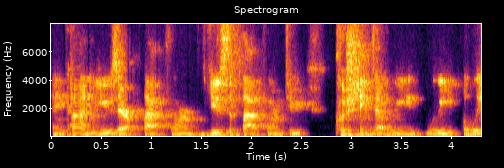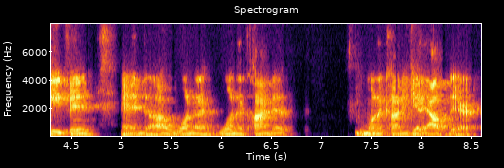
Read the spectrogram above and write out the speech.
and kind of use our platform use the platform to push things that we we believe in and want to want to kind of want to kind of get out there.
